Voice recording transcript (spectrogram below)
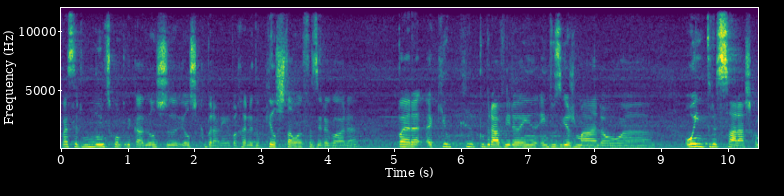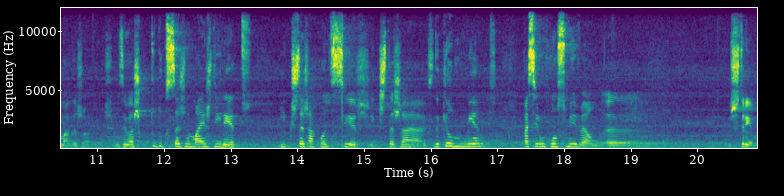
vai ser muito complicado eles, eles quebrarem a barreira do que eles estão a fazer agora para aquilo que poderá vir a entusiasmar ou a, ou interessar às camadas jovens. Mas eu acho que tudo o que seja mais direto e que esteja a acontecer e que esteja daquele momento vai ser um consumível uh, extremo.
